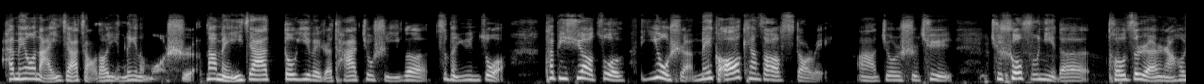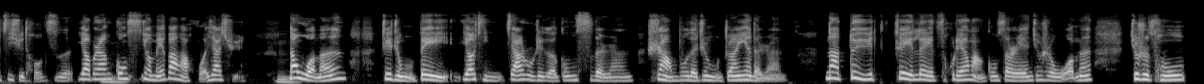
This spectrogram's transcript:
还没有哪一家找到盈利的模式，那每一家都意味着它就是一个资本运作，它必须要做，又是 make all kinds of story 啊，就是去去说服你的投资人，然后继续投资，要不然公司就没办法活下去。那我们这种被邀请加入这个公司的人，市场部的这种专业的人，那对于这一类互联网公司而言，就是我们就是从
